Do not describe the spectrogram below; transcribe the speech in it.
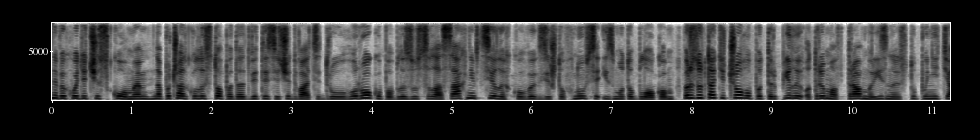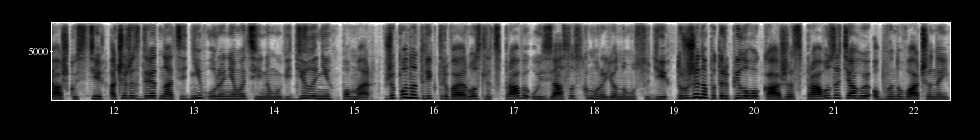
не виходячи з коми. На початку листопада 2022 року поблизу села Сахнівці легковик зіштовхнувся із мотоблоком, в результаті чого потерпілий отримав травми різної ступені тяжкості, а через 19 днів у реанімаційному відділенні помер. Вже понад рік триває розгляд справи у Ізяславському районному суді. Дружина потерпілого каже, справу затягує обвинувачений.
